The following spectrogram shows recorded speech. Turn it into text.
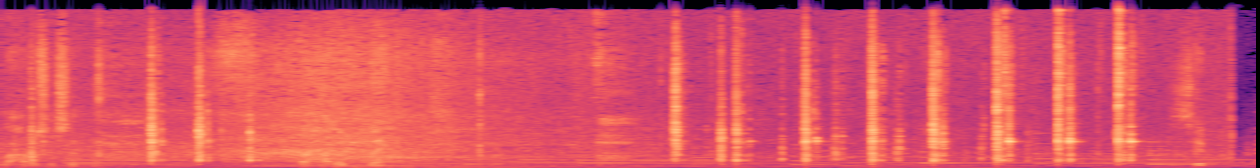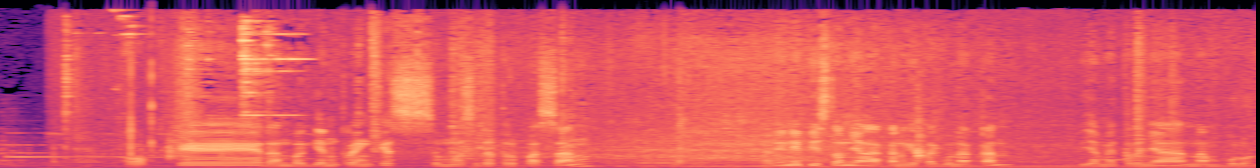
lah harus seset kita harus sip. Oke dan bagian crankcase semua sudah terpasang. Dan ini piston yang akan kita gunakan. Diameternya 66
